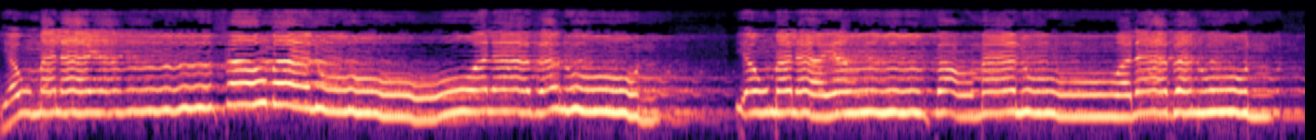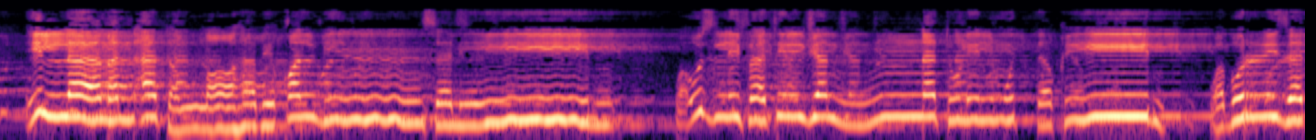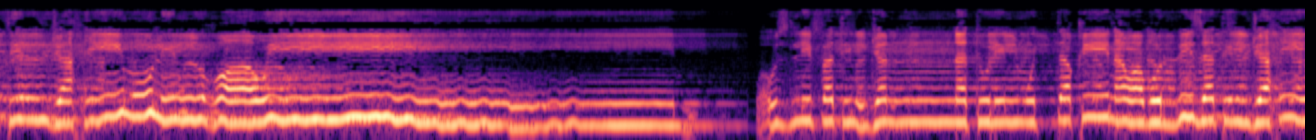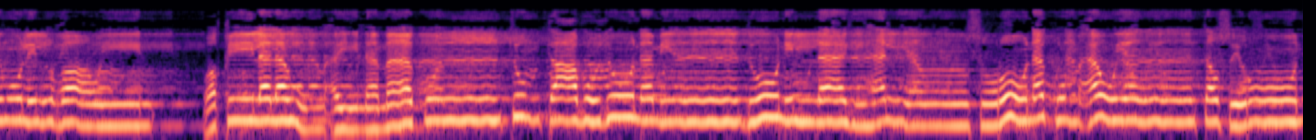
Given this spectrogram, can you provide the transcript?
يوم لا ينفع مال ولا بنون. يوم لا ينفع مال ولا بنون. إلا من أتى الله بقلب سليم. وأزلفت الجنة للمتقين. وبرزت الجحيم للغاوين وأزلفت الجنة للمتقين وبرزت الجحيم للغاوين وقيل لهم أين ما كنتم تعبدون من دون الله هل ينصرونكم أو ينتصرون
